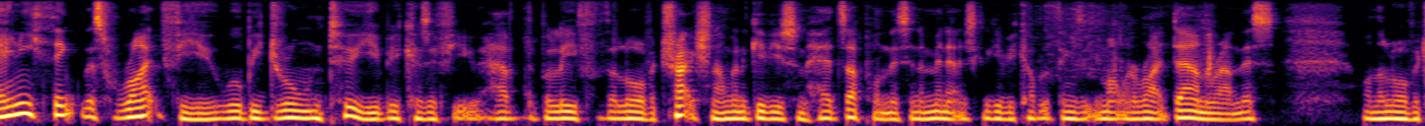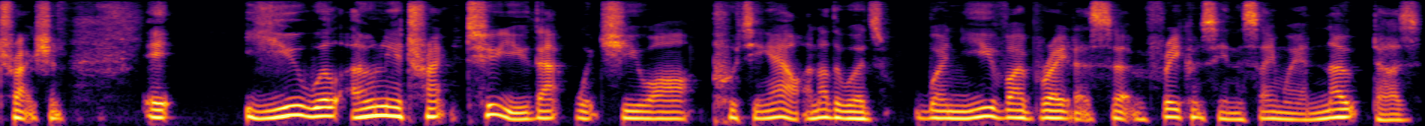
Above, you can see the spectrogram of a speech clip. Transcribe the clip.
Anything that's right for you will be drawn to you because if you have the belief of the law of attraction, I'm going to give you some heads up on this in a minute. I'm just going to give you a couple of things that you might want to write down around this on the law of attraction. It you will only attract to you that which you are putting out. In other words, when you vibrate at a certain frequency in the same way a note does,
